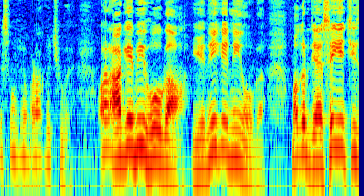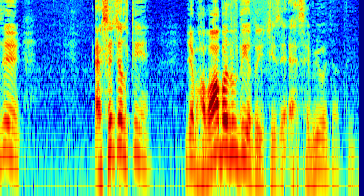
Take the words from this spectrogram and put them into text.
इस मुल्क में बड़ा कुछ हुआ है। और आगे भी होगा, ये नहीं कि नहीं होगा, मगर जैसे ये चीज़ें ऐसे चलती हैं, जब हवा बदलती है तो ये चीज़ें ऐसे भी हो जाती हैं।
